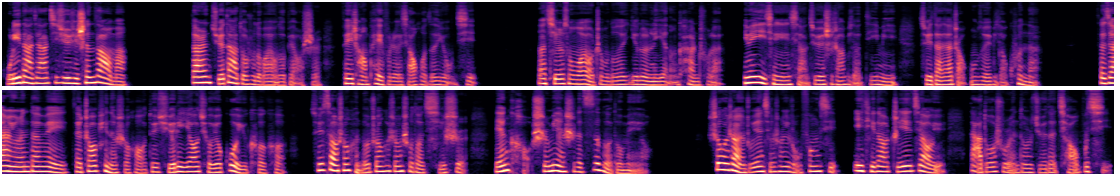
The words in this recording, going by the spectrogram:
鼓励大家继续去深造嘛。当然，绝大多数的网友都表示非常佩服这个小伙子的勇气。那其实从网友这么多的议论里也能看出来，因为疫情影响，就业市场比较低迷，所以大家找工作也比较困难。再加上用人单位在招聘的时候对学历要求又过于苛刻，所以造成很多专科生受到歧视，连考试面试的资格都没有。社会上也逐渐形成一种风气，一提到职业教育，大多数人都是觉得瞧不起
